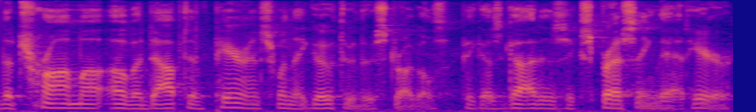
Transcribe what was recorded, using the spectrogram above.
the trauma of adoptive parents when they go through their struggles because God is expressing that here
